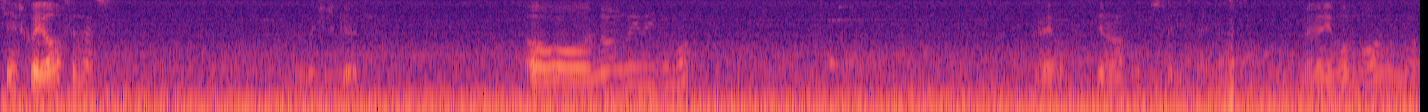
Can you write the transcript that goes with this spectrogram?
seems quite often this, which is good. Oh no, wait, wait, one more. Right, well, fair enough, we'll just let these guys down. Right, we need one more, one more.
